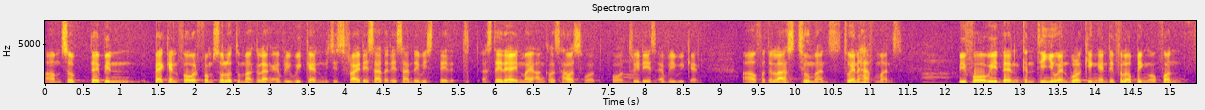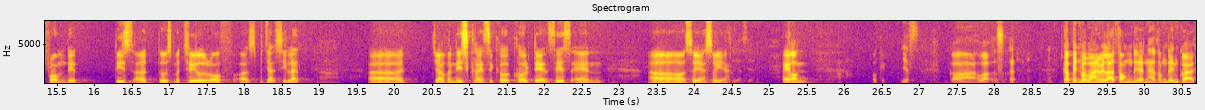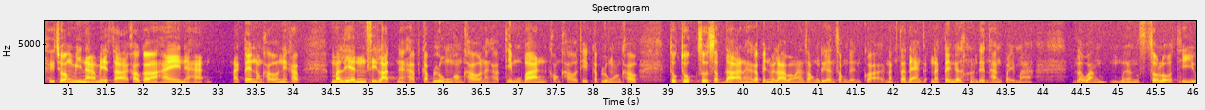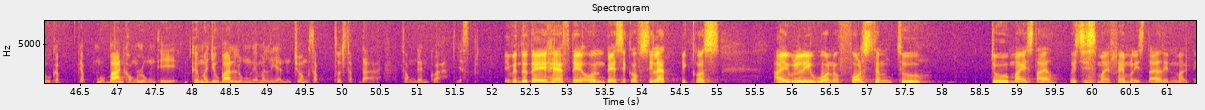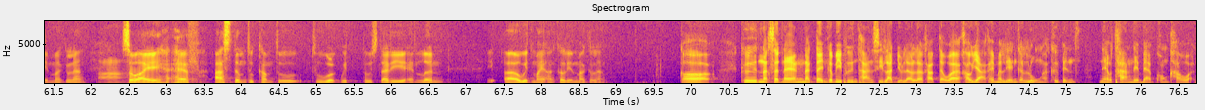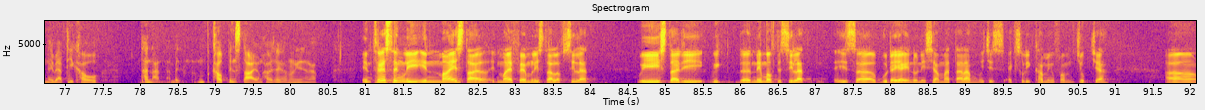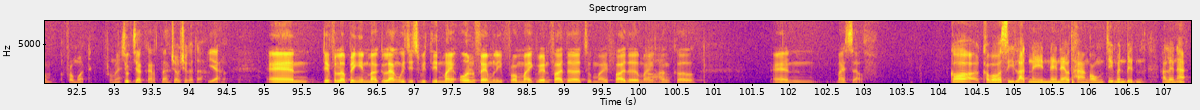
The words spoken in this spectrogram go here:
Um, so they've been back and forward from Solo to Magelang every weekend, which is Friday, Saturday, Sunday. We stay, uh, stay there in my uncle's house for, for three days every weekend uh, for the last two months, two and a half months before we then continue and working and developing of- from, from that, these, uh, those material of uh, Pejat Silat, uh, Javanese classical chord dances, and uh, soya soya. And okay. yes ก็เขาบอกเอ่อ ก็เป็นประมาณเวลา 2 เดือนนะฮะสองเดือนกว่า คือช่วงมีนาเมษาเขาก็ให้เนี่ยฮะนักเต้นของเขาเนี่ยครับมาเรียนศิลัดนะครับกับลุงของเขานะครับที่หมู่บ้านของเขาที่กับลุงของเขาทุก ๆ สุดสัปดาห์นะครับก็เป็นเวลาประมาณ 2 เดือน 2 เดือนกว่า นักแสดงนักเต้นก็เดินทางไปมา ระหว่างเมืองโซโลที่อยู่กับกับหมู่บ้านของลุงที่คือมาอยู่บ้านลุงเลยมาเรียนช่วงสัปสุดสัปดาห์สองเดือนกว่า yes even though they have their own basic of silat because I really want to force them to do my style which is my family style in Mag- in Magelang so I ha- have asked them to come to to work with to study and learn uh, with my uncle in Magelang ก็คือนักแสดงนักเต้นก็มีพื้นฐานศิลัดอยู่แล้วแหละครับ แต่ว่าเขาอยากให้มาเรียนกับลุงอ่ะคือเป็นแนวทางในแบบของเขาอะในแบบที่เขาถนัดอะเขาเป็นสไตล์ของเขาใช่ไหมตรงนี้นะครับ Interestingly, in my style, in my family style of silat, we study. We, the name of the silat is uh, Budaya Indonesia Mataram, which is actually coming from Jogja, um, from what from where Yogyakarta. Yogyakarta Yeah, and developing in Magelang, which is within my own family, from my grandfather to my father, my Ah. uncle, and myself. ก็เขาบอกว่าศรีรัตน์ในในแนวทางของจริงมันเป็นอะไรนะฮะ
